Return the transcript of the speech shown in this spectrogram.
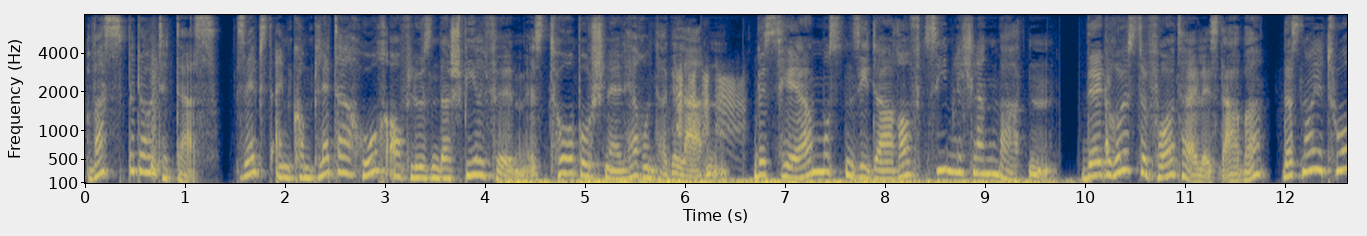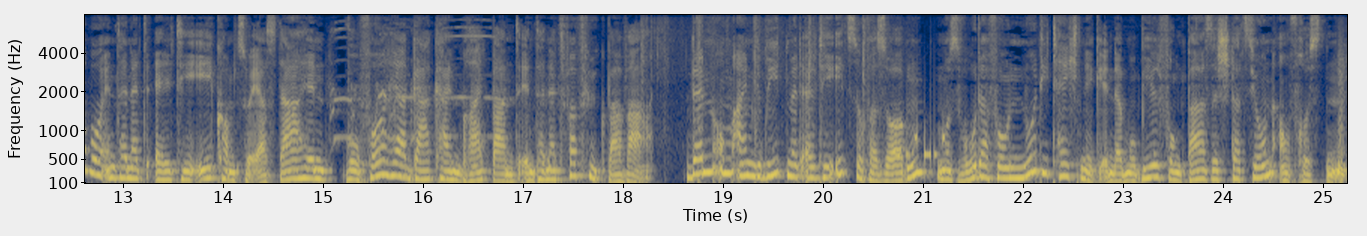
Was bedeutet das? Selbst ein kompletter hochauflösender Spielfilm ist turboschnell heruntergeladen. Bisher mussten sie darauf ziemlich lang warten. Der größte Vorteil ist aber, das neue Turbo-Internet LTE kommt zuerst dahin, wo vorher gar kein Breitband-Internet verfügbar war. Denn um ein Gebiet mit LTE zu versorgen, muss Vodafone nur die Technik in der Mobilfunkbasisstation aufrüsten.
